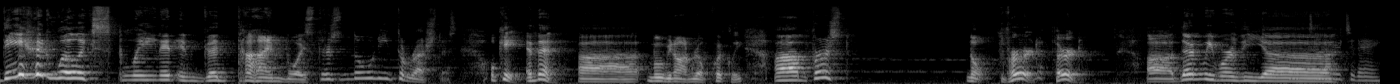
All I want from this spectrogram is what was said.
David will explain it in good time, boys. There's no need to rush this. Okay, and then uh moving on real quickly. Um first no, third, third. Uh then we were the uh tired today.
